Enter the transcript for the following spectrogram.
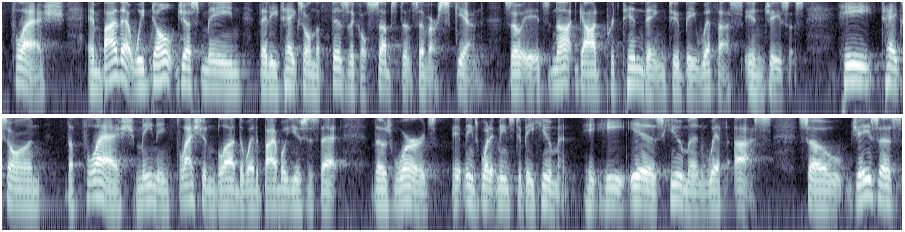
flesh. And by that, we don't just mean that he takes on the physical substance of our skin. So it's not God pretending to be with us in Jesus. He takes on the flesh, meaning flesh and blood, the way the Bible uses that those words, it means what it means to be human. He, he is human with us. So Jesus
